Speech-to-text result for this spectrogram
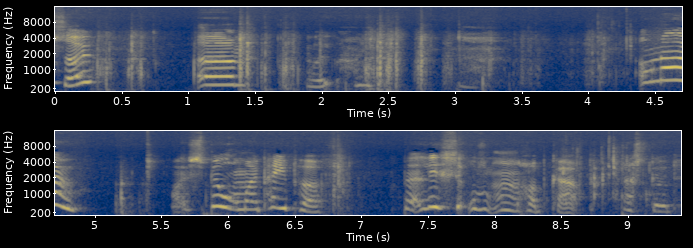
Also, um, wait, oh no, I spilled on my paper, but at least it wasn't on the hubcap. That's good.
